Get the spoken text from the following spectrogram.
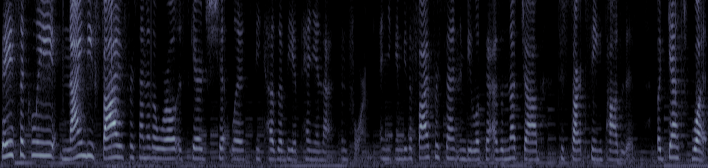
Basically, 95% of the world is scared shitless because of the opinion that's been formed. And you can be the 5% and be looked at as a nut job to start seeing positive. But guess what?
